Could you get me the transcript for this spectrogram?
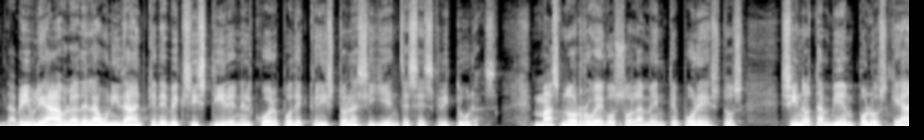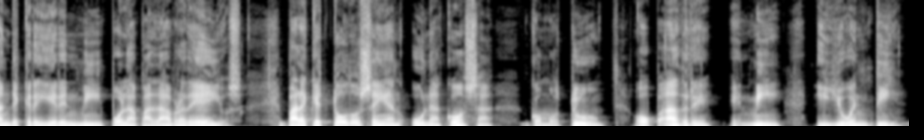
La Biblia habla de la unidad que debe existir en el cuerpo de Cristo en las siguientes escrituras. Mas no ruego solamente por estos, sino también por los que han de creer en mí por la palabra de ellos, para que todos sean una cosa, como tú, oh Padre, en mí y yo en ti,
